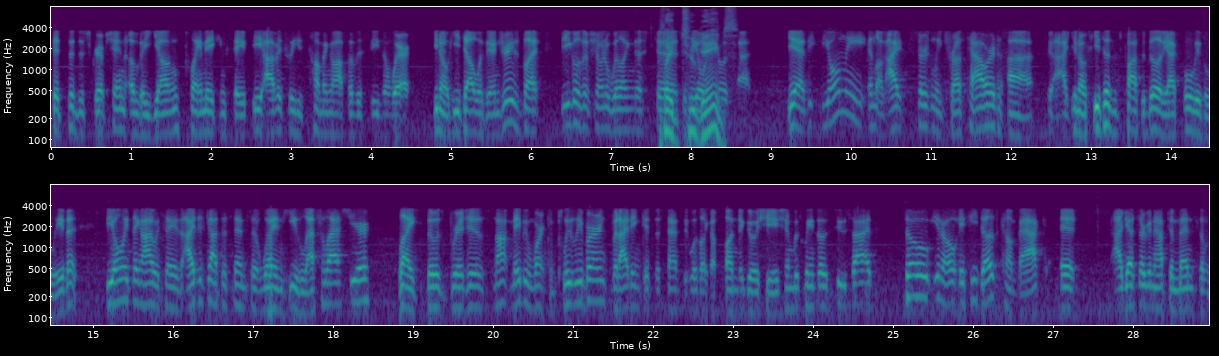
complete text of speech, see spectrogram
fits the description of a young playmaking safety. Obviously, he's coming off of a season where you know he dealt with injuries, but the Eagles have shown a willingness to Played to two deal games. those. Yeah, the, the only and look, I certainly trust Howard. Uh, I, you know, if he says it's a possibility, I fully believe it. The only thing I would say is I just got the sense that when he left last year, like those bridges, not maybe weren't completely burned, but I didn't get the sense it was like a fun negotiation between those two sides. So you know, if he does come back, it I guess they're going to have to mend some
